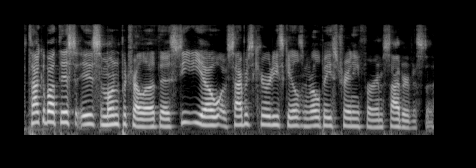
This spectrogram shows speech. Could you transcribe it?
To talk about this is Simone Petrella, the CEO of cybersecurity skills and role-based training firm CyberVista.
